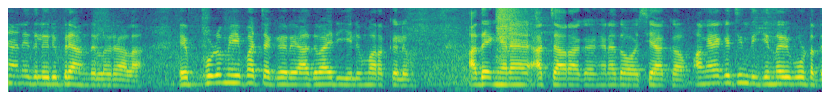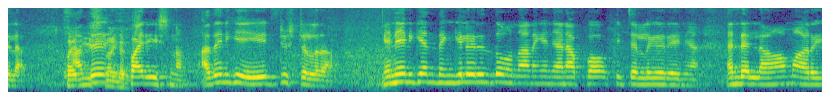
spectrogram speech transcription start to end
ഞാൻ ഇതിലൊരു ഭ്രാന്തുള്ള ഒരാളാണ് എപ്പോഴും ഈ പച്ചക്കറി അത് അരിയിലും വറക്കലും അതെങ്ങനെ അച്ചാറാക്കാം എങ്ങനെ ദോശയാക്കാം അങ്ങനെയൊക്കെ ചിന്തിക്കുന്ന ഒരു കൂട്ടത്തിലാണ് അത്. പരീക്ഷണം. അതെനിക്ക് ഏറ്റവും ഇഷ്ടമുള്ളതാണ് ഇനി എനിക്ക് എന്തെങ്കിലും ഒരു ഇത് തോന്നുകയാണെങ്കിൽ ഞാൻ അപ്പോൾ കിച്ചണിൽ കയറി കഴിഞ്ഞാൽ എന്റെ എല്ലാം മാറി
